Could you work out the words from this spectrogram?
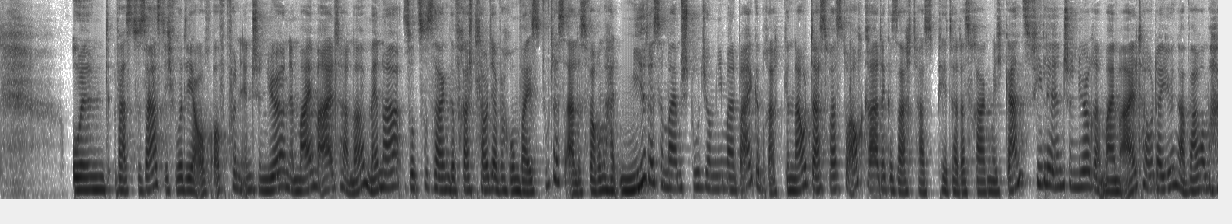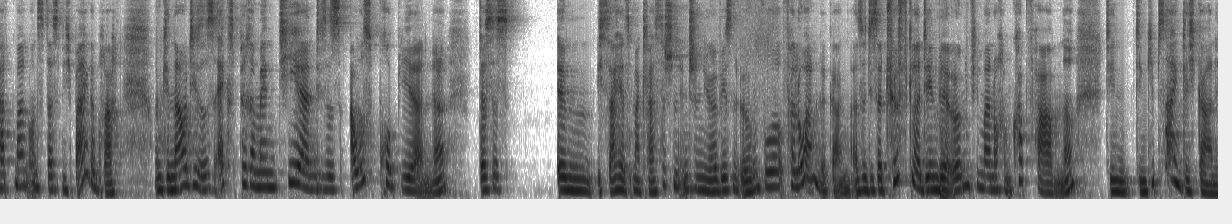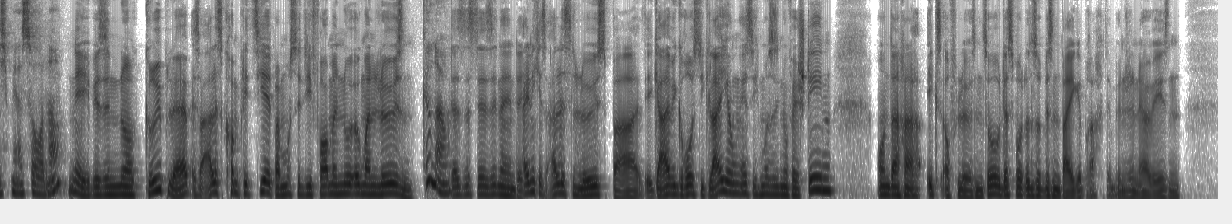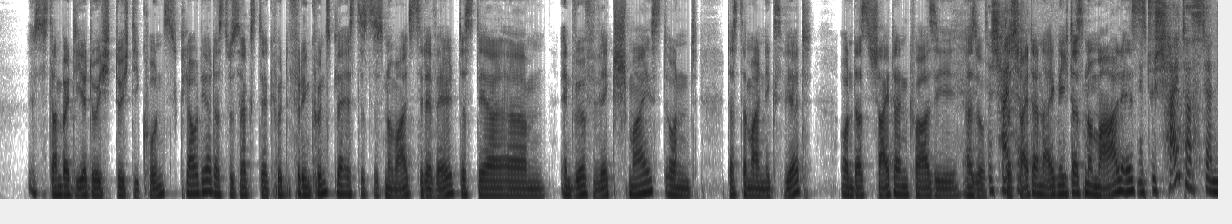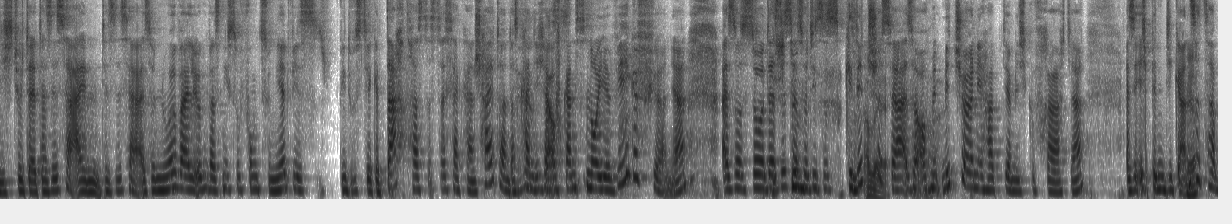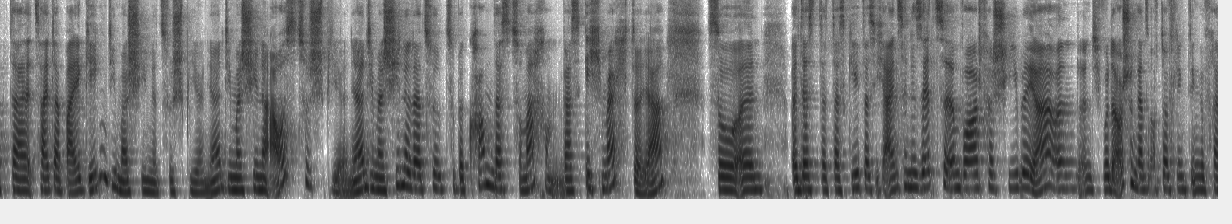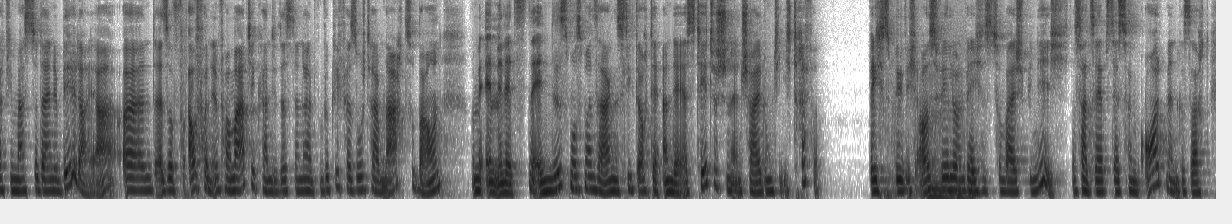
Und was du sagst, ich wurde ja auch oft von Ingenieuren in meinem Alter, ne, Männer sozusagen gefragt, Claudia, warum weißt du das alles? Warum hat mir das in meinem Studium niemand beigebracht? Genau das, was du auch gerade gesagt hast, Peter, das fragen mich ganz viele Ingenieure in meinem Alter oder jünger. Warum hat man uns das nicht beigebracht? Und genau dieses Experimentieren, dieses Ausprobieren, ja, das ist im, ich sage jetzt mal, klassischen Ingenieurwesen irgendwo verloren gegangen. Also dieser Tüftler, den wir irgendwie mal noch im Kopf haben, ne, den, den gibt's eigentlich gar nicht mehr so. Ne? Nee, wir sind nur Grübler. Es war alles kompliziert. Man musste die Formel nur irgendwann lösen. Genau. Das ist der Sinn dahinter. Eigentlich ist alles lösbar. Egal wie groß die Gleichung ist, ich muss sie nur verstehen und nachher X auflösen. So, das wurde uns so ein bisschen beigebracht im Ingenieurwesen. Ist es dann bei dir durch, durch die Kunst, Claudia, dass du sagst, der, für den Künstler ist es das Normalste der Welt, dass der ähm, Entwürfe wegschmeißt und dass da mal nichts wird? Und das Scheitern quasi, also das Scheitern, das Scheitern eigentlich das Normal ist. du scheiterst ja nicht. Du, das ist ja ein, das ist ja also nur, weil irgendwas nicht so funktioniert, wie es, wie du es dir gedacht hast, ist das ja kein Scheitern. Das kann dich ja auf ganz neue Wege führen, ja. Also so, das, das ist ja so dieses Glitches, ja. Also auch mit Midjourney habt ihr mich gefragt, ja. Also ich bin die ganze ja. Zeit dabei, gegen die Maschine zu spielen, ja, die Maschine auszuspielen, ja, die Maschine dazu zu bekommen, das zu machen, was ich möchte, ja. So, äh, das, das, das geht, dass ich einzelne Sätze im Wort verschiebe, ja. Und, und ich wurde auch schon ganz oft auf LinkedIn gefragt, wie machst du deine Bilder, ja. Und also auch von Informatikern, die das dann halt wirklich versucht haben nachzubauen. Und im letzten Endes muss man sagen, es liegt auch der, an der ästhetischen Entscheidung, die ich treffe welches Bild ich auswähle und mhm. welches zum Beispiel nicht. Das hat selbst der Sam Altman gesagt.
